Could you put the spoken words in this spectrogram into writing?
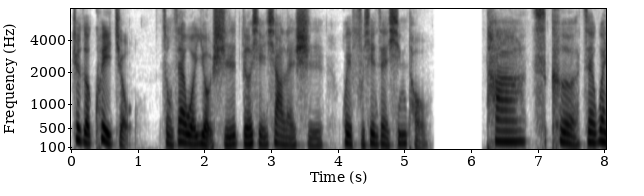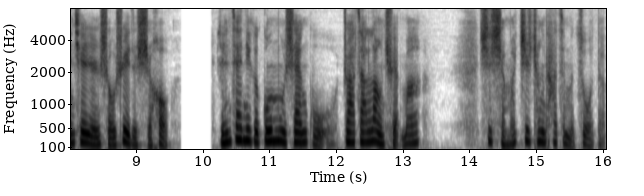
这个愧疚总在我有时得闲下来时会浮现在心头。他此刻在万千人熟睡的时候，仍在那个公墓山谷抓扎浪犬吗？是什么支撑他这么做的？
